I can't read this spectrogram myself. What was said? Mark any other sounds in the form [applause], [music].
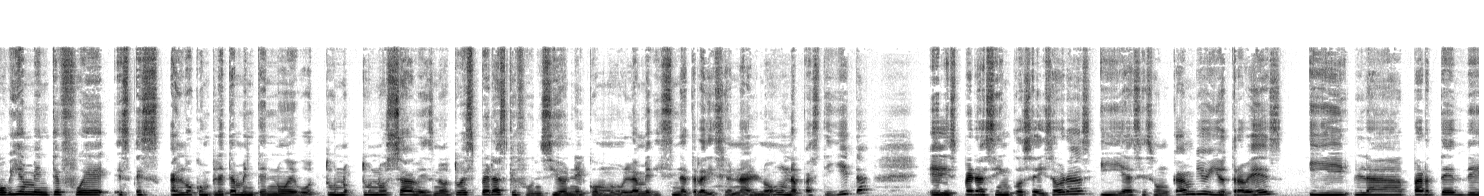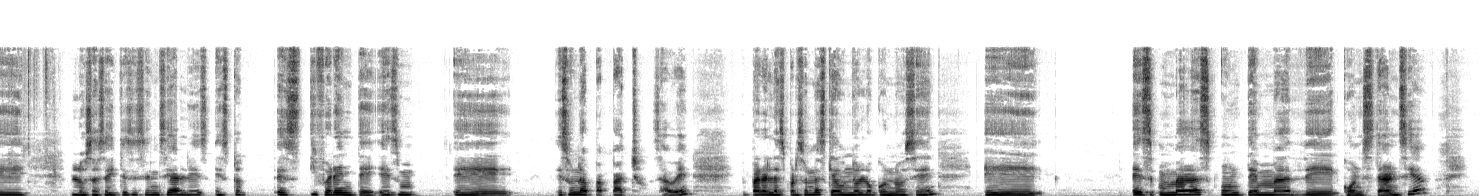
obviamente fue, es, algo completamente nuevo, tú no, tú no sabes, ¿no? Tú esperas que funcione como la medicina tradicional, ¿no? Una pastillita, esperas cinco o seis horas y haces un cambio y otra vez. Y la parte de los aceites esenciales, esto es diferente, es, eh, es un apapacho, ¿saben? Para las personas que aún no lo conocen, eh, es más un tema de constancia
